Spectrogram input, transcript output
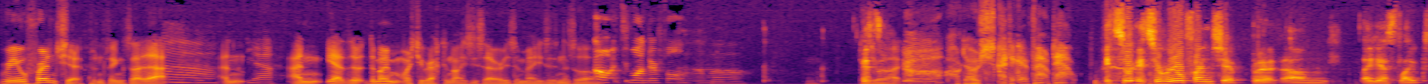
real friendship and things like that. And Yeah. and yeah, the the moment when she recognises her is amazing as well. Oh, it's wonderful. Because you're like, oh no, she's going to get found out. It's a it's a real friendship, but um, I guess like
